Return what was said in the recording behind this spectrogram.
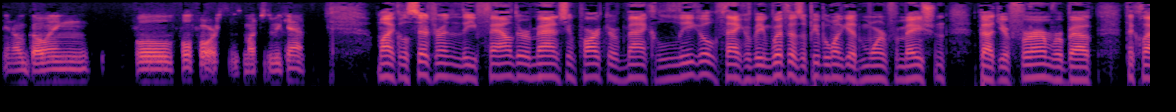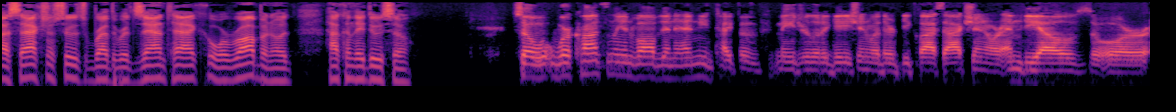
you know, going full, full force as much as we can. Michael Citron, the founder and managing partner of Mac Legal. Thank you for being with us. If people want to get more information about your firm or about the class action suits, whether it's Zantac or Robinhood, how can they do so? So we're constantly involved in any type of major litigation, whether it be class action or MDLs or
